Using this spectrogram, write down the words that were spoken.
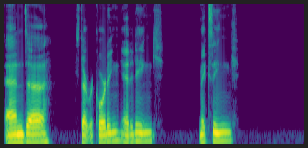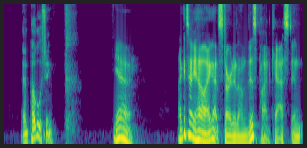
and uh, start recording, editing, mixing, and publishing. Yeah, I can tell you how I got started on this podcast. And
